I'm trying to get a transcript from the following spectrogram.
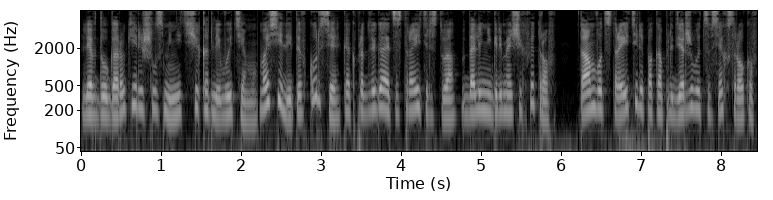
Лев Долгорукий решил сменить щекотливую тему. «Василий, ты в курсе, как продвигается строительство в долине гремящих ветров? Там вот строители пока придерживаются всех сроков.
